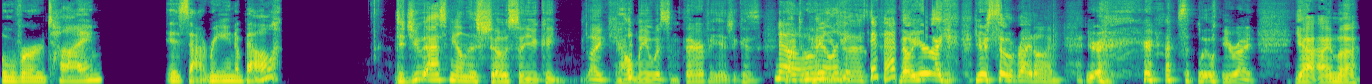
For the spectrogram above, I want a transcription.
overtime. Is that ringing a bell? Did you ask me on this show so you could like help me with some therapy? Because no, really. no, you're like you're so right on. You're you're absolutely right. Yeah, I'm a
